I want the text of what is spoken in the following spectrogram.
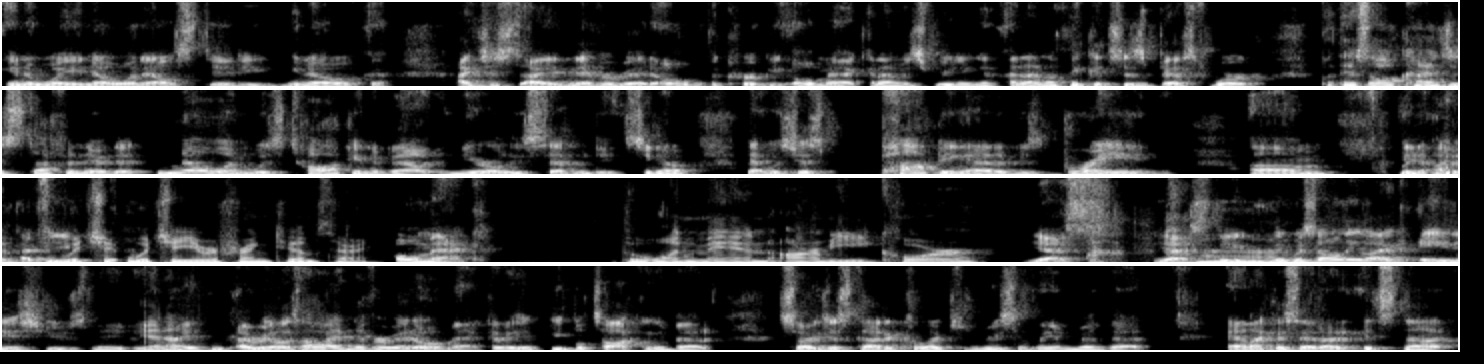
in a way no one else did. He, you know, I just I had never read o, the Kirby Omac, and I was reading it, and I don't think it's his best work, but there's all kinds of stuff in there that no one was talking about in the early '70s. You know, that was just popping out of his brain. Um, you know, I- I've used- Which which are you referring to? I'm sorry. OMAC. The one man army corps. Yes, yes. The, Ah. there was only like eight issues, maybe, Yeah. and I, I realized, oh, I'd never read OMAC, and I hear people talking about it. So I just got a collection recently and read that. And like I said, I, it's not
